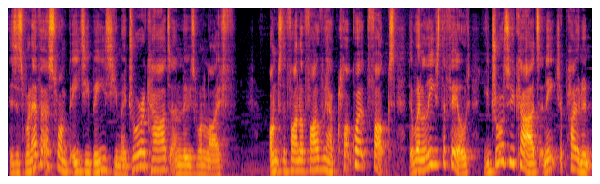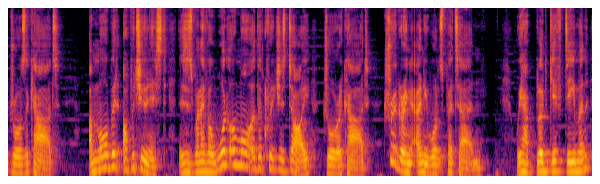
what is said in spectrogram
this is whenever a swamp ETBs, you may draw a card and lose 1 life. On to the final 5 we have Clockwork Fox that when it leaves the field, you draw 2 cards and each opponent draws a card. A Morbid Opportunist. This is whenever one or more of the creatures die, draw a card, triggering only once per turn. We have Bloodgift Demon.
